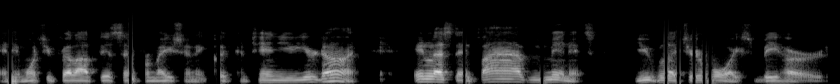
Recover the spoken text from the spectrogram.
And then once you fill out this information and click continue, you're done. In less than five minutes, you've let your voice be heard.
